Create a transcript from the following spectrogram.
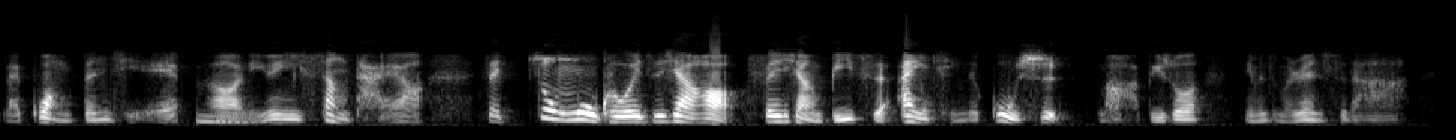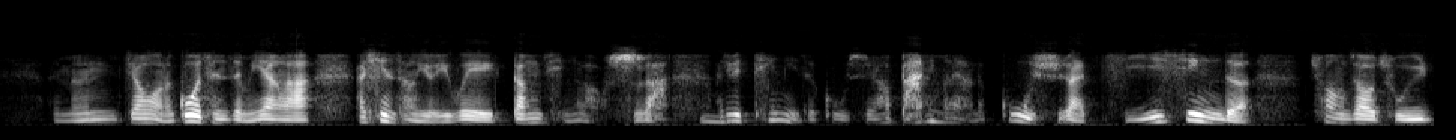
来逛灯节啊，你愿意上台啊。在众目睽睽之下，哈，分享彼此爱情的故事啊，比如说你们怎么认识的，你们交往的过程怎么样啦？他现场有一位钢琴老师啊，他就会听你这故事，然后把你们俩的故事啊，即兴的创造出一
